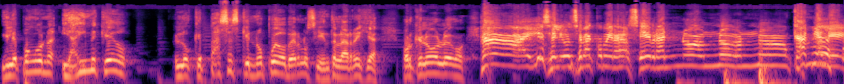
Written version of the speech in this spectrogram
y le pongo una, y ahí me quedo. Lo que pasa es que no puedo verlo si entra la regia, porque luego, luego, ¡ay, ese león se va a comer a la cebra! ¡No, no, no! ¡Cámbiale!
